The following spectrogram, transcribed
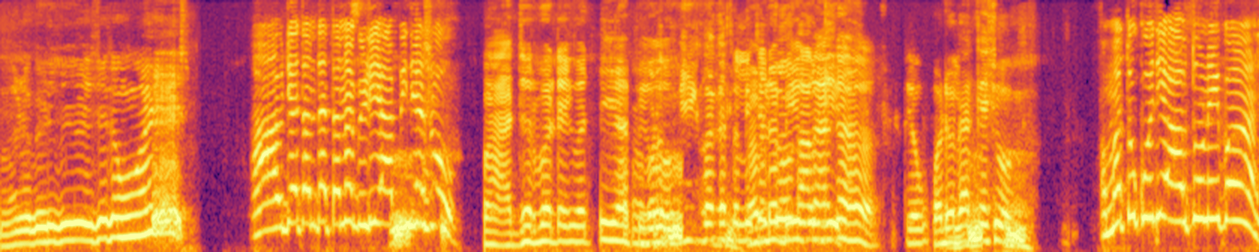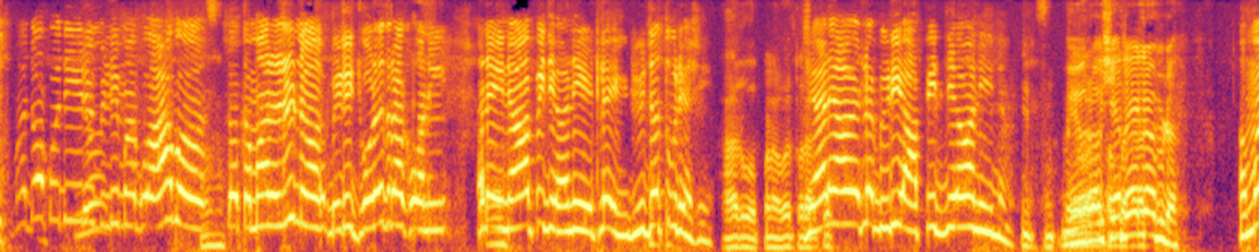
મારે બીડી પીવી છે તો હું આવીશ. હા આવજે તમને તને બીડી આપી દેશું. હાજર બટે વચ્ચે આપ્યો બીક વખત તો ચડો બીક લાગે. તેવું પડ્યો લાગે શું? અમે તો કોઈ આવતું નહીં પણ. અમે તો કોઈ બીડી માંગો આવે. તો તમારે છે ને બીડી જોડે જ રાખવાની અને એને આપી દેવાની એટલે હીર્યું જતું રહેશે. સારું પણ હવે તો જ્યારે આવે એટલે બીડી આપી જ દેવાની એને. બેવરાવશે લઈ લો હમણાં. અમે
